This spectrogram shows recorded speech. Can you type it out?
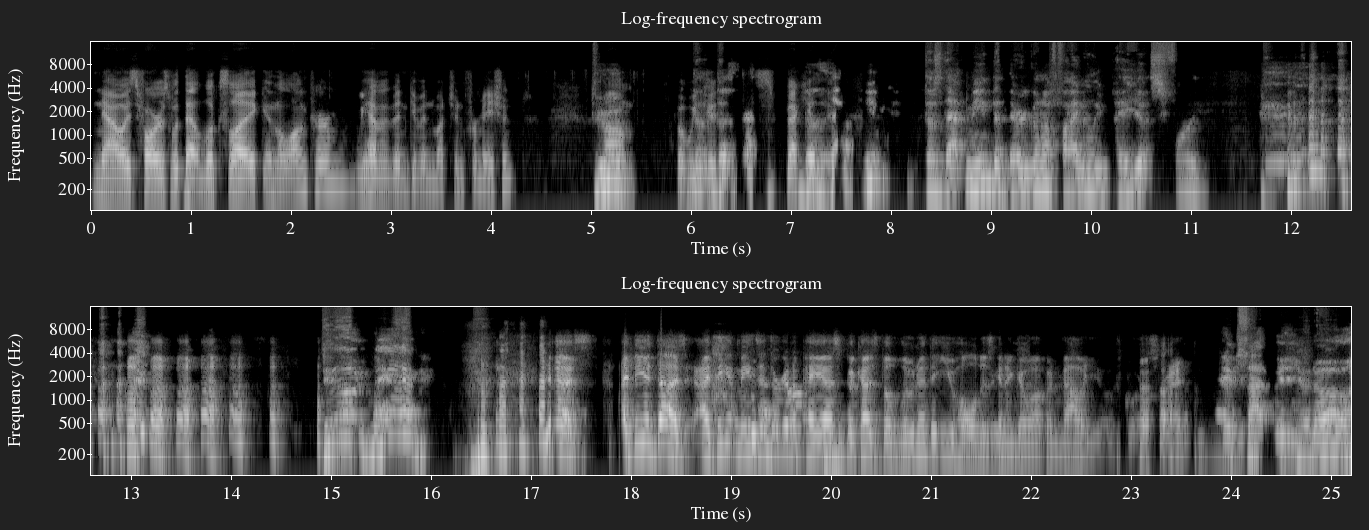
now, as far as what that looks like in the long term, we haven't been given much information, Dude, um, but we does- could does that- does speculate. that mean does that mean that they're gonna finally pay us for dude man yes, I think it does. I think it means that they're going to pay us because the Luna that you hold is going to go up in value, of course, right? exactly you know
